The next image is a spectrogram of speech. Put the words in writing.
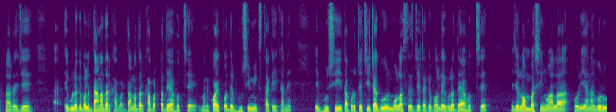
আপনার এই যে এগুলোকে বলে দানাদার খাবার। দানাদার খাবারটা দেয়া হচ্ছে মানে কয়েক পদের ভুসি মিক্স থাকে এখানে। এই ভুসি, তারপর হচ্ছে চিটাগুড়, মোলাসেস যেটাকে বলে, এগুলো দেয়া হচ্ছে। এই যে লম্বা শিংওয়ালা হরিয়ানা গরু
